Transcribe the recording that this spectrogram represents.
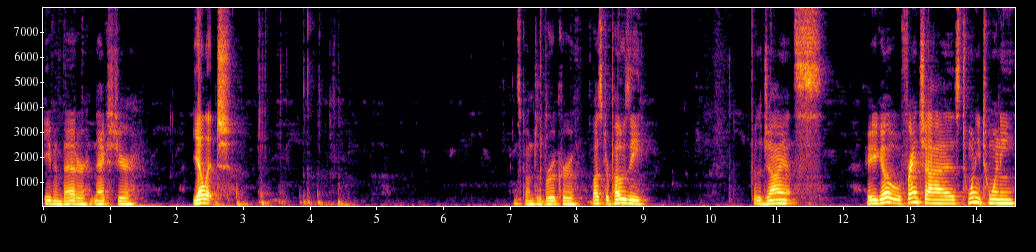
even better next year. Yelich. Let's go into the Brew Crew. Buster Posey for the Giants. Here you go. Franchise 2020.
